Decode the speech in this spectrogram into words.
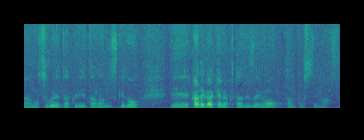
あの優れたクリエイターなんですけど、えー、彼がキャラクターデザインを担当しています。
